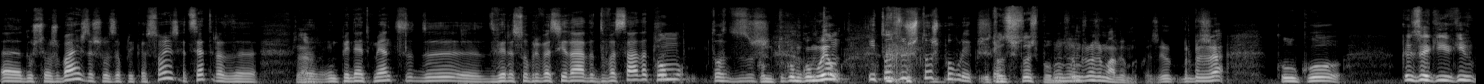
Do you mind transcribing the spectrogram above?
uh, dos seus bens, das suas aplicações, etc., de, claro. uh, independentemente de, de, ver a sua privacidade devassada, como todos os. Como, como, como eu. E todos os gestores públicos. e todos os gestores públicos. Uhum. Vamos, vamos lá ver uma coisa. Eu, para já, colocou. Quer dizer, aqui, aqui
